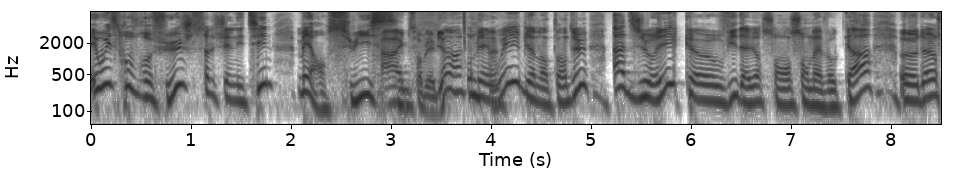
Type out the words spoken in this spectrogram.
Et où il se trouve refuge, Solzhenitsyn, mais en Suisse. Ah, il me semblait bien. hein. Mais oui, bien entendu. À Zurich, euh, où vit d'ailleurs son, son avocat. Euh, d'ailleurs,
